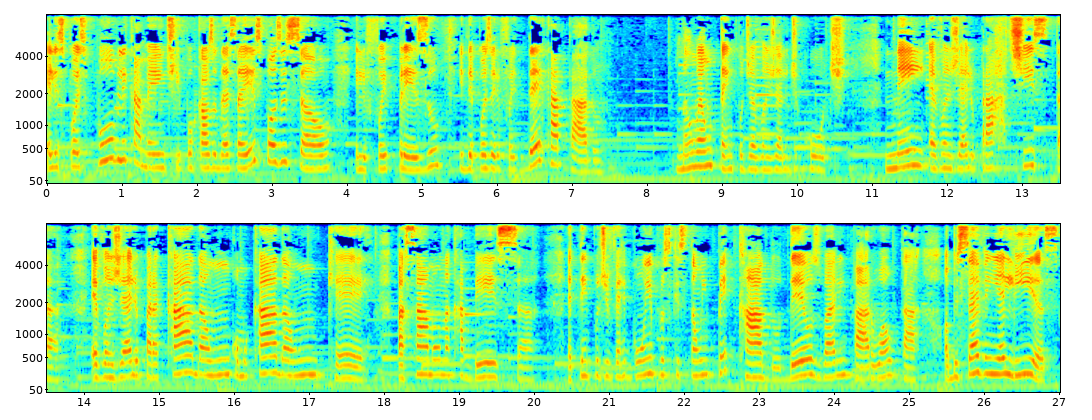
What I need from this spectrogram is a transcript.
ele expôs publicamente, e por causa dessa exposição, ele foi preso e depois ele foi decapitado. Não é um tempo de evangelho de coach, nem evangelho para artista, evangelho para cada um como cada um quer. Passar a mão na cabeça. É tempo de vergonha para os que estão em pecado. Deus vai limpar o altar. Observem Elias,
